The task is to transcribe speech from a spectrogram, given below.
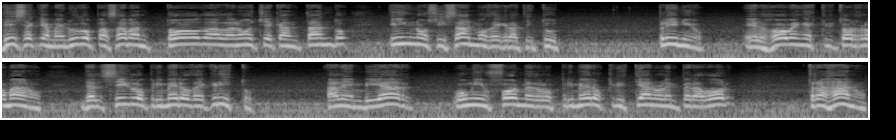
dice que a menudo pasaban toda la noche cantando himnos y salmos de gratitud. Plinio, el joven escritor romano del siglo I de Cristo, al enviar un informe de los primeros cristianos al emperador Trajano,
